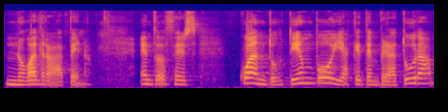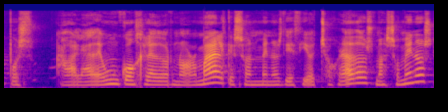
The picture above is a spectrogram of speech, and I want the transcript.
no valdrá la pena. Entonces, ¿cuánto tiempo y a qué temperatura? Pues a la de un congelador normal, que son menos 18 grados más o menos,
